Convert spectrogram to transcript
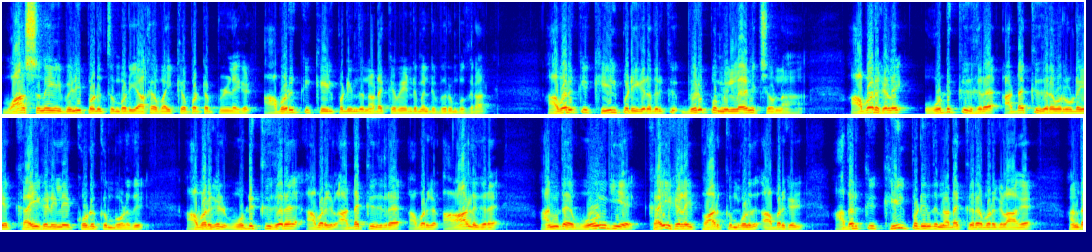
வாசனையை வெளிப்படுத்தும்படியாக வைக்கப்பட்ட பிள்ளைகள் அவருக்கு கீழ்ப்படிந்து நடக்க வேண்டும் என்று விரும்புகிறார். அவருக்கு கீழ்ப்படுகிறதற்கு விருப்பம் இல்லைன்னு சொன்னால் அவர்களை ஒடுக்குகிற அடக்குகிறவருடைய கைகளிலே கொடுக்கும் பொழுது அவர்கள் ஒடுக்குகிற அவர்கள் அடக்குகிற அவர்கள் ஆளுகிற அந்த ஓங்கிய கைகளை பார்க்கும் பொழுது அவர்கள் அதற்கு கீழ்ப்படிந்து நடக்கிறவர்களாக அந்த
